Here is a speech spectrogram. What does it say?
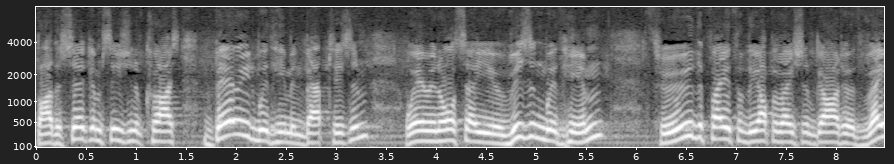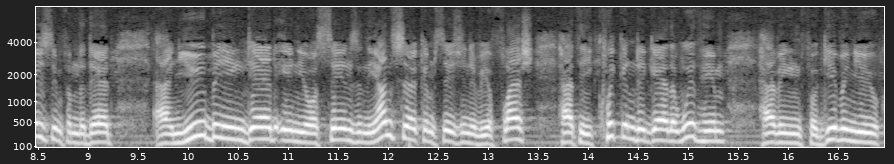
by the circumcision of Christ, buried with him in baptism, wherein also ye are risen with him through the faith of the operation of God who hath raised him from the dead, And you being dead in your sins and the uncircumcision of your flesh hath he quickened together with him, having forgiven you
